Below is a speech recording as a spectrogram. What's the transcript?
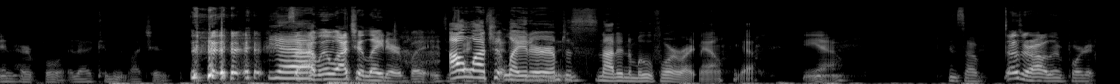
and hurtful, and I couldn't watch it. Yeah. so I will watch it later, but it just, I I'll just watch it later. I'm just not in the mood for it right now. Yeah. yeah. And so those are all important.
